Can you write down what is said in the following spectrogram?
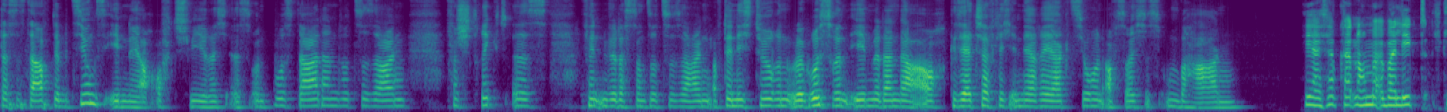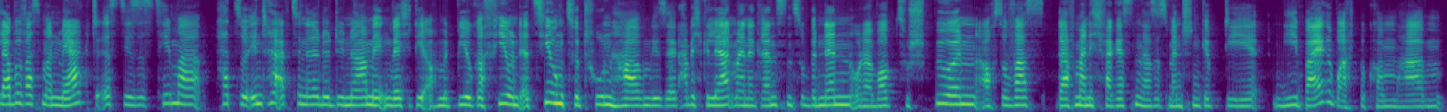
dass es da auf der Beziehungsebene ja auch oft schwierig ist und wo es da dann sozusagen verstrickt ist, finden wir das dann sozusagen auf der nicht höheren oder größeren Ebene dann da auch gesellschaftlich in der Reaktion auf solches Unbehagen. Ja, ich habe gerade noch mal überlegt. Ich glaube, was man merkt, ist, dieses Thema hat so interaktionelle Dynamiken, welche die auch mit Biografie und Erziehung zu tun haben. Wie sehr habe ich gelernt, meine Grenzen zu benennen oder überhaupt zu spüren? Auch sowas darf man nicht vergessen, dass es Menschen gibt, die nie beigebracht bekommen haben,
